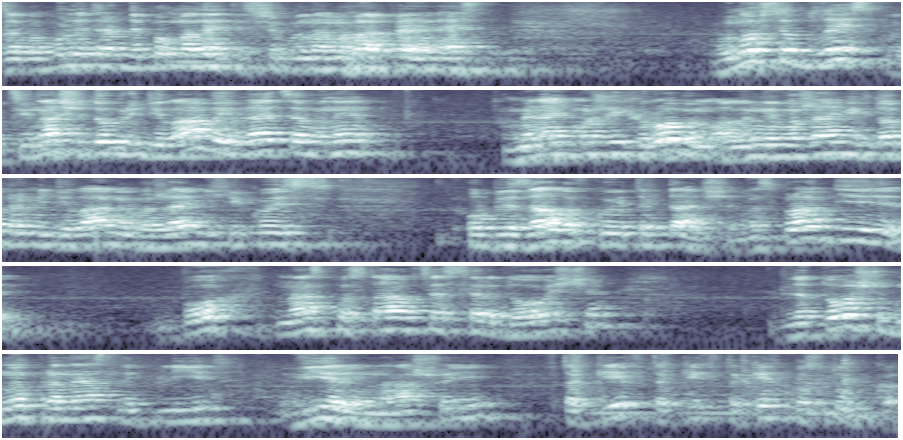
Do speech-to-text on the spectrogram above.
за бабулю треба буде помолитися, щоб вона могла перенести. Воно все близько. Ці наші добрі діла, виявляється, вони. Ми навіть може їх робимо, але не вважаємо їх добрими ділами, вважаємо їх якоюсь обв'язаловкою і так далі. Насправді Бог нас поставив це середовище для того, щоб ми принесли плід віри нашої в таких, в таких, в таких поступках.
